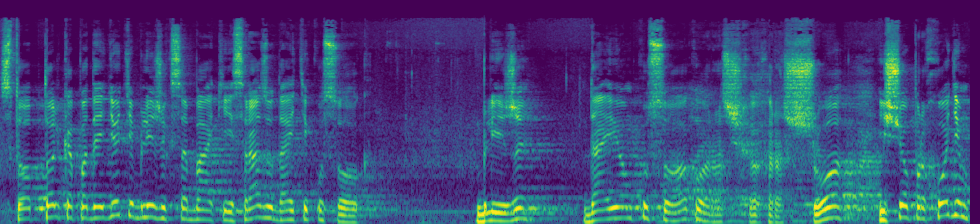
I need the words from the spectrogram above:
Стоп, только подойдете ближе к собаке и сразу дайте кусок. Ближе. Даем кусок. Хорошо. Еще проходим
